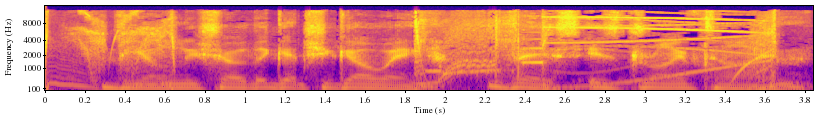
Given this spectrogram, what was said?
The only show that gets you going. This is Drive Time.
